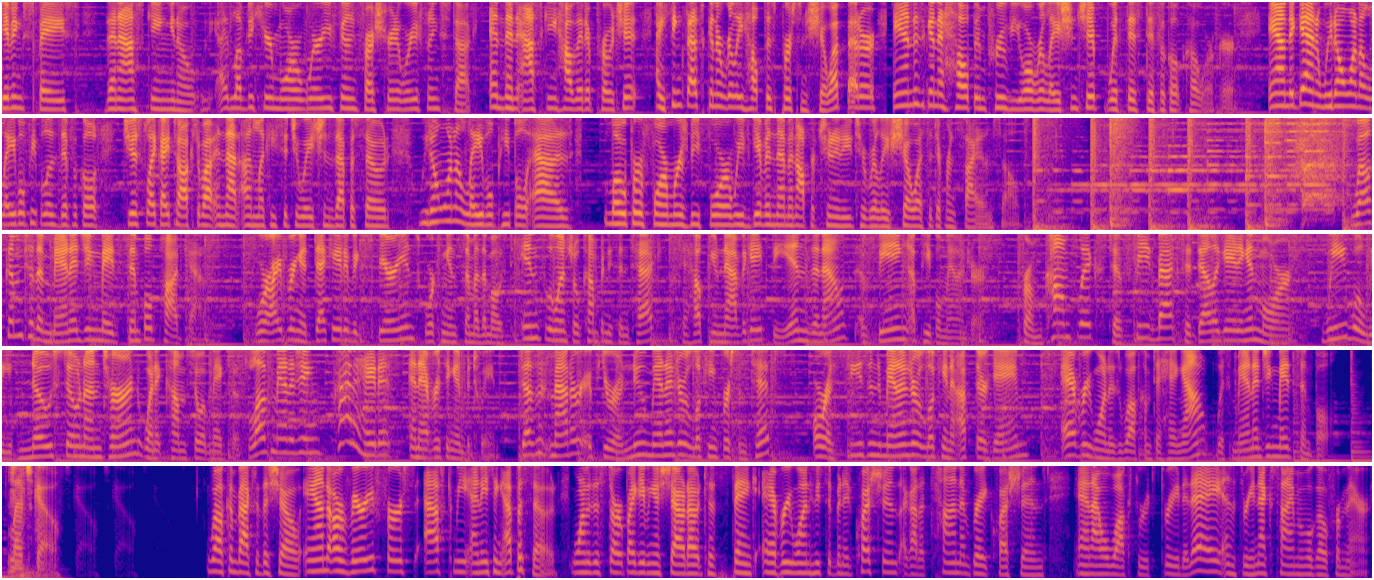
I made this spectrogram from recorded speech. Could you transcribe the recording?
giving space, then asking, you know, I'd love to hear more. Where are you feeling frustrated? Where are you feeling stuck? And then asking how they'd approach it. I think that's going to really help this person show up better and is going to help improve your relationship with this difficult coworker. And again, we don't want to label people as difficult, just like I talked about in that unlucky situations episode. We don't want to label people as low performers before we've given them an opportunity to really show us a different side of themselves. Welcome to the Managing Made Simple podcast, where I bring a decade of experience working in some of the most influential companies in tech to help you navigate the ins and outs of being a people manager. From conflicts to feedback to delegating and more, we will leave no stone unturned when it comes to what makes us love managing, kind of hate it, and everything in between. Doesn't matter if you're a new manager looking for some tips or a seasoned manager looking to up their game, everyone is welcome to hang out with Managing Made Simple. Let's go. Welcome back to the show and our very first Ask Me Anything episode. Wanted to start by giving a shout out to thank everyone who submitted questions. I got a ton of great questions, and I will walk through three today and three next time, and we'll go from there.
